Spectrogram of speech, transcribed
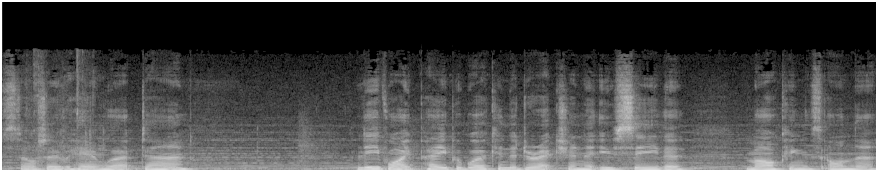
Start over here and work down. Leave white paper, work in the direction that you see the markings on the,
